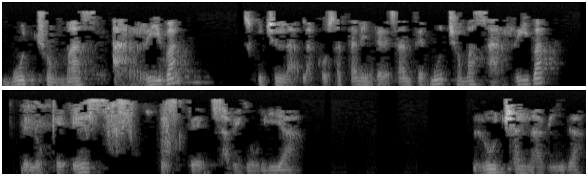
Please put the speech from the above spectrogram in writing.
mucho más arriba. Escuchen la, cosa tan interesante, mucho más arriba de lo que es este, sabiduría, lucha en la vida.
